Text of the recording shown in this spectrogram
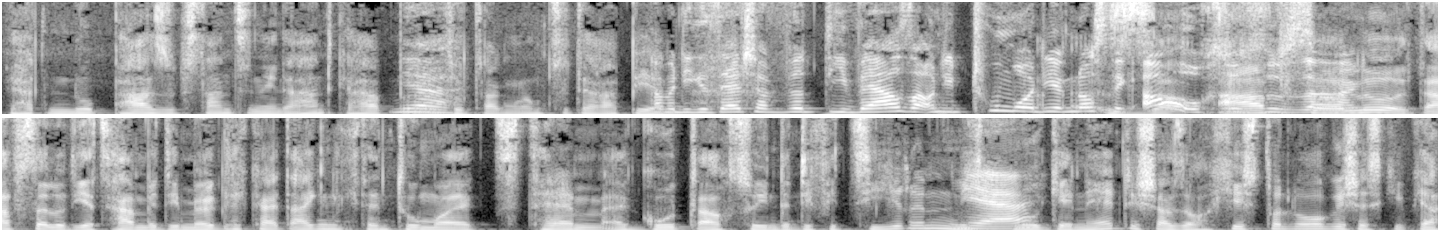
Wir hatten nur paar Substanzen in der Hand gehabt, ja. Äh, sozusagen, um zu therapieren. Aber die Gesellschaft wird diverser und die Tumordiagnostik so, auch sozusagen. Absolut, absolut. Jetzt haben wir die Möglichkeit eigentlich, den Tumor extrem äh, gut auch zu identifizieren, nicht yeah. nur genetisch, also auch histologisch. Es gibt ja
